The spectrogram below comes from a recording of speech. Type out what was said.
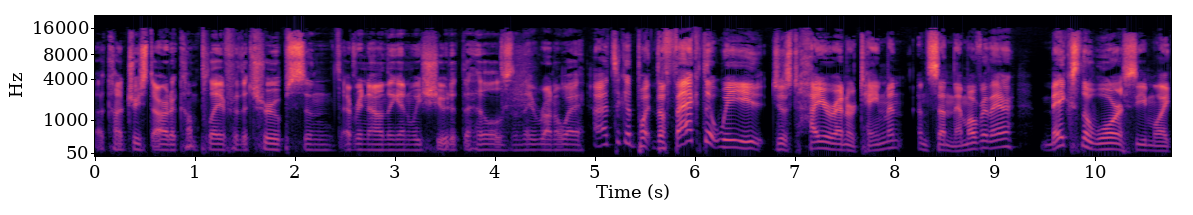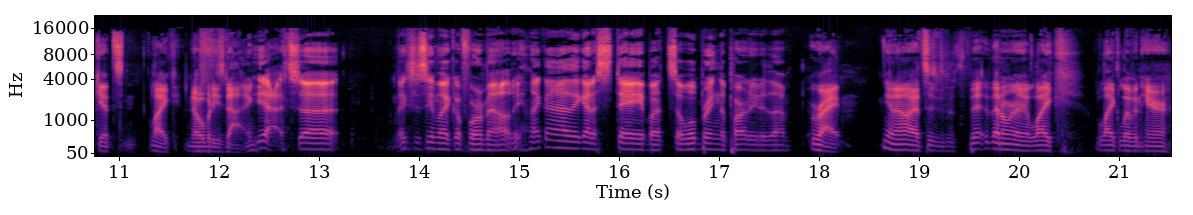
a country star to come play for the troops, and every now and again we shoot at the hills and they run away. That's a good point. The fact that we just hire entertainment and send them over there makes the war seem like it's like nobody's dying. Yeah, it's uh makes it seem like a formality. Like ah, they got to stay, but so we'll bring the party to them. Right. You know, it's, it's they don't really like like living here.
